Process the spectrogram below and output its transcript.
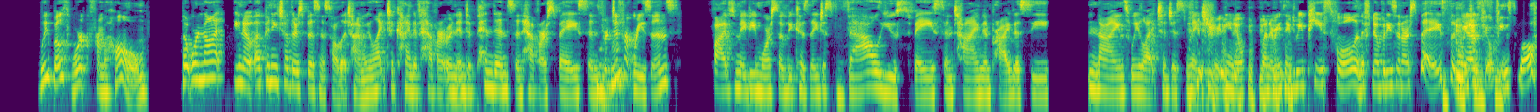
We both work from home, but we're not, you know, up in each other's business all the time. We like to kind of have our own independence and have our space. And for mm-hmm. different reasons, fives maybe more so because they just value space and time and privacy nines, we like to just make sure, you know, want everything to be peaceful. And if nobody's in our space, then we yes. can feel peaceful.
